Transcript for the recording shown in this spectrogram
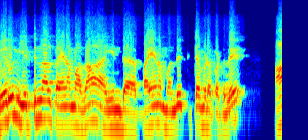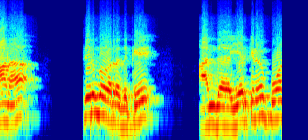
வெறும் எட்டு நாள் பயணமா தான் இந்த பயணம் வந்து திட்டமிடப்பட்டது. ஆனா திரும்ப வர்றதுக்கு அந்த ஏற்கனவே போன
